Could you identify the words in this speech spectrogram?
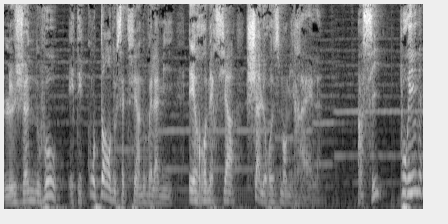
Le jeune nouveau était content de s'être fait un nouvel ami et remercia chaleureusement Michael. Ainsi, Purim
